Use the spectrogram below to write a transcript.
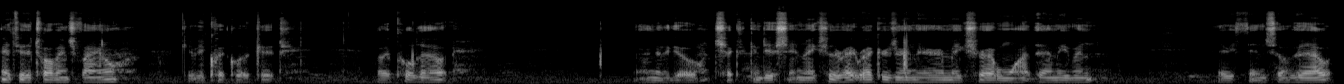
made it through the 12 inch vinyl. Give you a quick look at what I pulled out. I'm going to go check the condition, make sure the right records are in there, make sure I want them even. Maybe thin some of it out.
